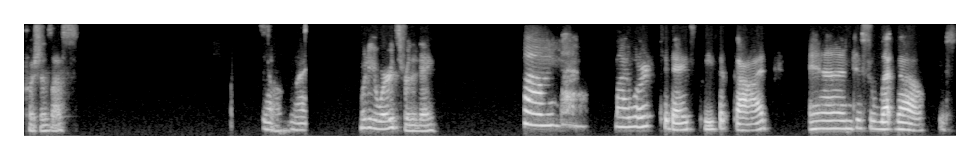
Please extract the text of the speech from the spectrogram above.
pushes us. Yeah, so, right. What are your words for the day? Um, my word today is peace of God and just let go. Just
